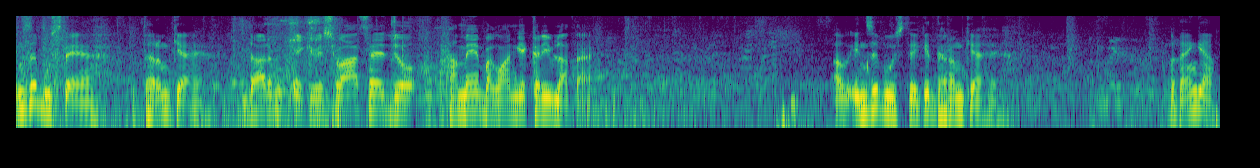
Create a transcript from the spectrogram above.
इनसे पूछते हैं धर्म क्या है? धर्म एक विश्वास है जो हमें भगवान के करीब लाता है। अब इनसे पूछते हैं कि धर्म क्या है। बताएँगे आप?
